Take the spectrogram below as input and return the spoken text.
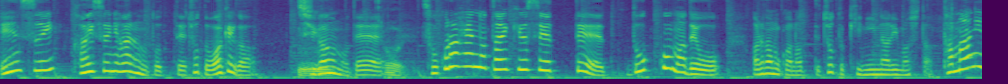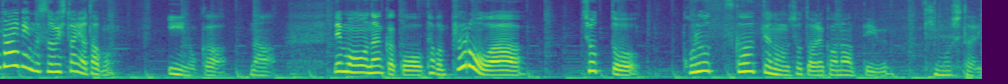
塩水海水に入るのとってちょっと訳が違うので、はい。そこら辺の耐久性ってどこまでをあれなのかなってちょっと気になりました。たまにダイビングする人には多分いいのかな。でもなんかこう多分プロはちょっとこれを使うっていうのもちょっとあれかなっていう気もしたり。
